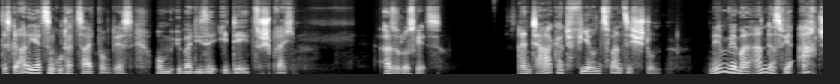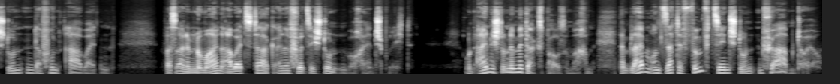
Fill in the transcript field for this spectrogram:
dass gerade jetzt ein guter Zeitpunkt ist, um über diese Idee zu sprechen. Also los geht's. Ein Tag hat 24 Stunden. Nehmen wir mal an, dass wir acht Stunden davon arbeiten was einem normalen Arbeitstag einer 40-Stunden-Woche entspricht. Und eine Stunde Mittagspause machen, dann bleiben uns satte 15 Stunden für Abenteuer.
